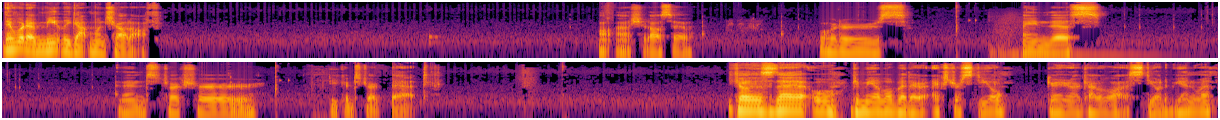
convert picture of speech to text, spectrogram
they would have immediately got one shot off. Oh, I should also orders claim this and then structure deconstruct that because that will give me a little bit of extra steel. I got a lot of steel to begin with.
